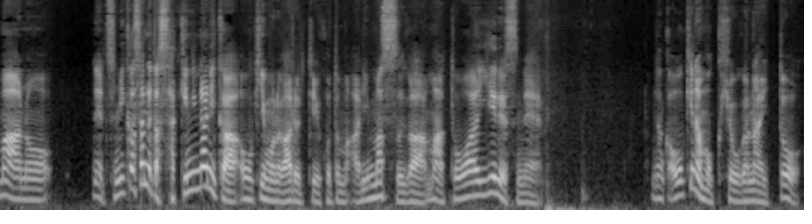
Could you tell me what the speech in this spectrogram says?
まあ、あの、ね、積み重ねた先に何か大きいものがあるっていうこともありますが、まあ、とはいえですね、なんか大きな目標がないと、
